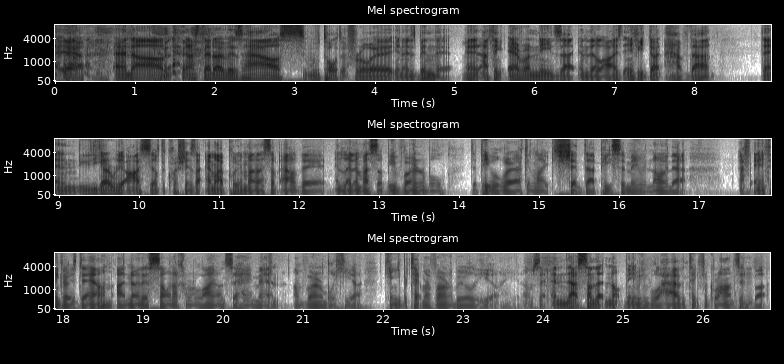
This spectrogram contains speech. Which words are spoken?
uh, yeah. And um, and I stayed over his house. We've talked it through it. You know, he's been there. And I think everyone needs that in their lives. And if you don't have that, then you, you got to really ask yourself the question: Is like, am I putting myself out there and letting myself be vulnerable to people where I can like shed that piece of me, with knowing that if anything goes down, I know there's someone I can rely on. Say, hey man, I'm vulnerable here. Can you protect my vulnerability here? You know what I'm saying? And that's something that not many people have and take for granted. Mm. But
